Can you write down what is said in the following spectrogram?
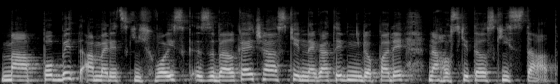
má pobyt amerických vojsk z velké části negativní dopady na hostitelský stát,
